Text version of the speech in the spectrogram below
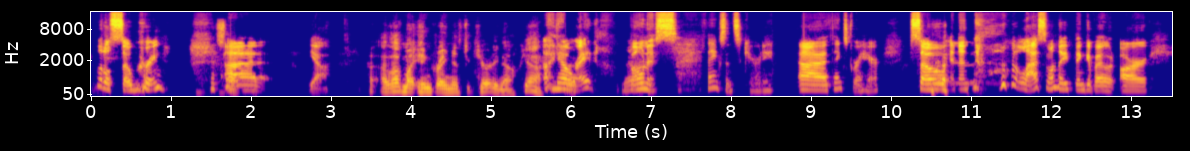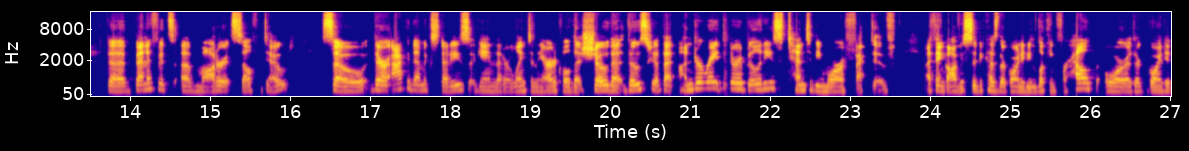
A little sobering. Uh, yeah. I love my ingrained insecurity now. Yeah. I know, right? Bonus. Thanks, insecurity. Uh, thanks, gray hair. So, and then the last one they think about are the benefits of moderate self doubt. So there are academic studies, again, that are linked in the article that show that those who, that underrate their abilities tend to be more effective. I think obviously because they're going to be looking for help or they're going to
